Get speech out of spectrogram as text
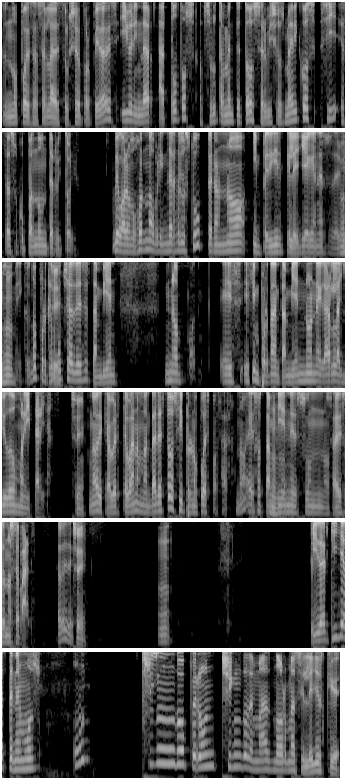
no puedes hacer la destrucción de propiedades y brindar a todos, absolutamente todos, servicios médicos si estás ocupando un territorio. Digo, a lo mejor no brindárselos tú, pero no impedir que le lleguen esos servicios médicos, ¿no? Porque Sí. muchas veces también no es, es importante también no negar la ayuda humanitaria, Sí. ¿no? De que, a ver, te van a mandar esto, sí, pero no puedes pasar, ¿no? Eso también es un, o sea, eso no se vale, ¿sabes? De que- Sí. Mm. Y de aquí ya tenemos un chingo, pero un chingo de más normas y leyes que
